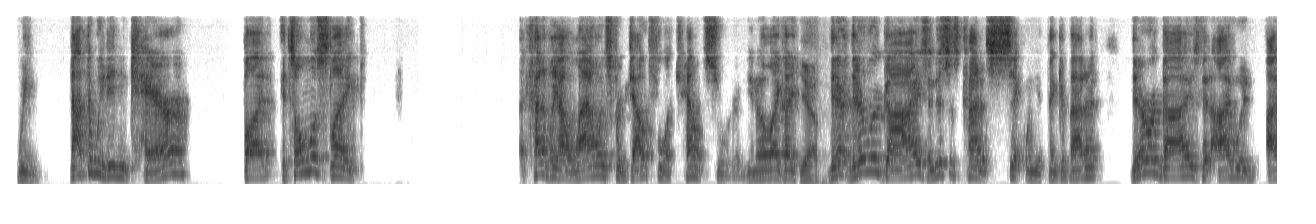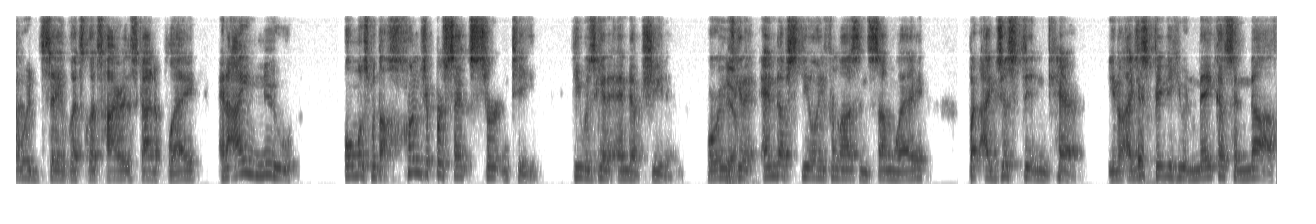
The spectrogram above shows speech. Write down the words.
we not that we didn't care, but it's almost like a kind of like allowance for doubtful accounts, sort of. You know, like like Yeah. there there were guys, and this is kind of sick when you think about it. There were guys that I would I would say let's let's hire this guy to play, and I knew almost with a hundred percent certainty he was going to end up cheating or he was Yeah. going to end up stealing from us in some way, but I just didn't care. You know, I just figured he would make us enough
